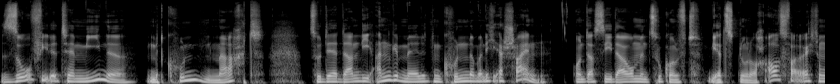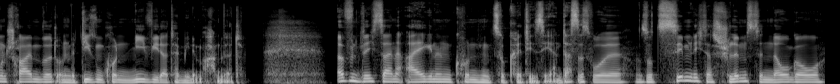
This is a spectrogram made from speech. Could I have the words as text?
so viele Termine mit Kunden macht, zu der dann die angemeldeten Kunden aber nicht erscheinen und dass sie darum in Zukunft jetzt nur noch Ausfallrechnungen schreiben wird und mit diesen Kunden nie wieder Termine machen wird. Öffentlich seine eigenen Kunden zu kritisieren, das ist wohl so ziemlich das schlimmste No-Go,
